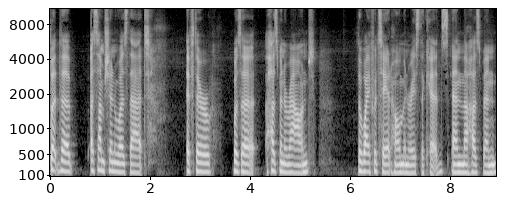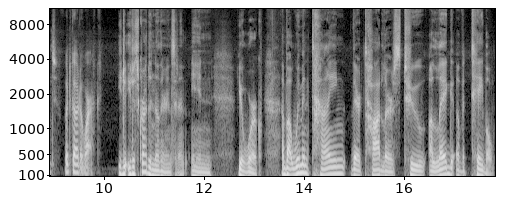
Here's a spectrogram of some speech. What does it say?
But the assumption was that if there was a husband around, the wife would stay at home and raise the kids, and the husband would go to work. You, d- you described another incident in your work about women tying their toddlers to a leg of a table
